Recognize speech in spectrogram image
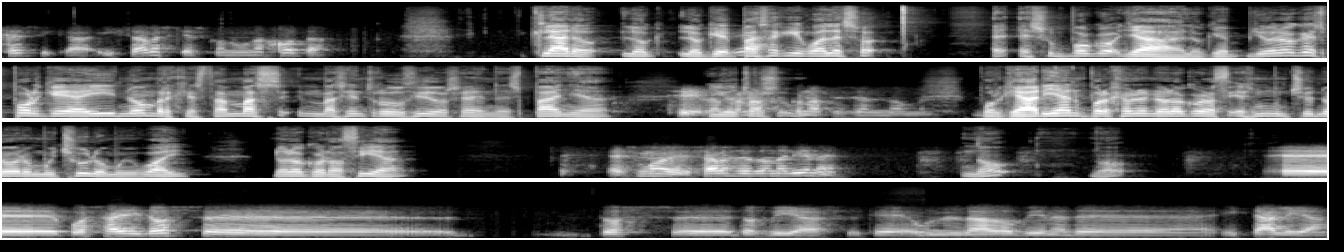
Jessica y sabes que es con una J. Claro, lo, lo que pasa que igual eso E, es un poco, ya, lo que yo creo que es porque hay nombres que están más, más introducidos en España. Sí, y otros. conoces, conoces el nombre. Porque Arian, por ejemplo, no lo conocía, es un nombre muy chulo, muy guay. No lo conocía, Es muy, ¿Sabes de dónde viene? ¿no? ¿No? Eh, pues hay dos, eh, dos, eh, dos vías. Que un lado viene de Italia,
